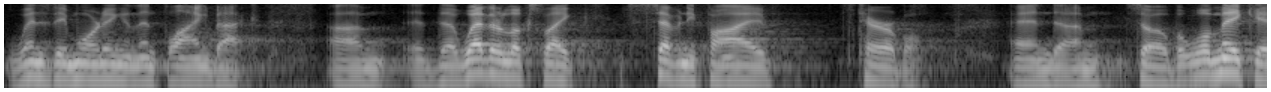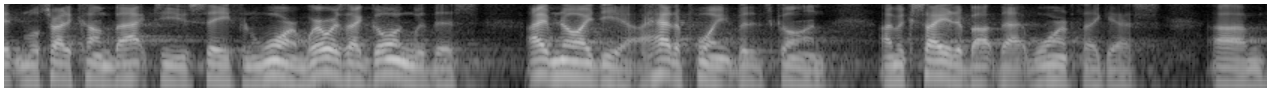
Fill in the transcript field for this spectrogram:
Wednesday morning, and then flying back. Um, the weather looks like 75. It's terrible. And um, so, but we'll make it and we'll try to come back to you safe and warm. Where was I going with this? I have no idea. I had a point, but it's gone. I'm excited about that warmth, I guess. Um,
